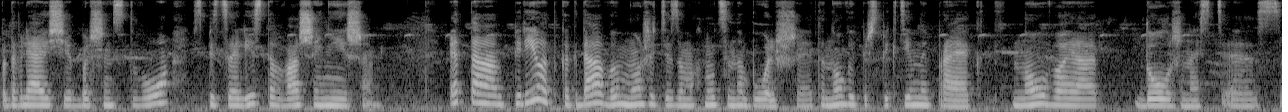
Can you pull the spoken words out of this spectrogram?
подавляющее большинство специалистов вашей нише. Это период, когда вы можете замахнуться на большее. Это новый перспективный проект, новая должность э, с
